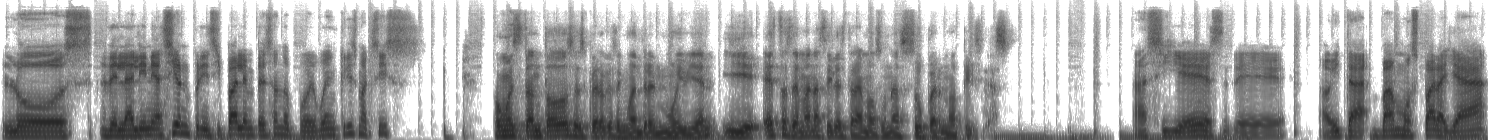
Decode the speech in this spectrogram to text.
los de la alineación principal, empezando por el buen Chris Maxis. ¿Cómo están todos? Espero que se encuentren muy bien. Y esta semana sí les traemos unas super noticias. Así es. Eh, ahorita vamos para allá.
